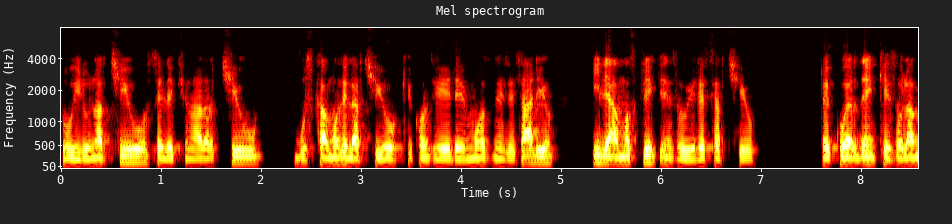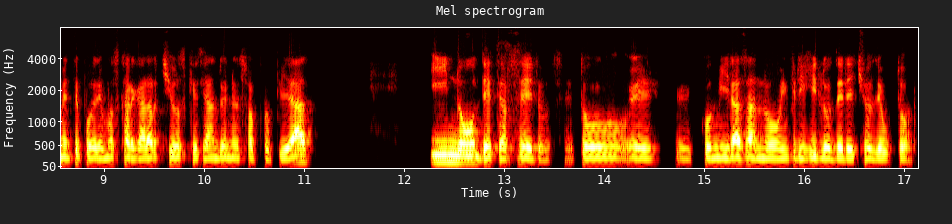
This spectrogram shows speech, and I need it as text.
subir un archivo, seleccionar archivo, buscamos el archivo que consideremos necesario y le damos clic en subir este archivo. Recuerden que solamente podremos cargar archivos que sean de nuestra propiedad y no de terceros, eh, todo eh, eh, con miras a no infringir los derechos de autor.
